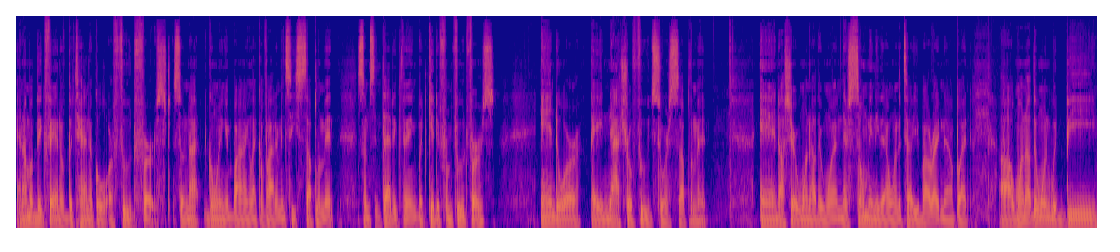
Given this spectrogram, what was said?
And I'm a big fan of botanical or food first. So not going and buying like a vitamin C supplement, some synthetic thing, but get it from food first and or a natural food source supplement. And I'll share one other one. There's so many that I want to tell you about right now, but uh, one other one would be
